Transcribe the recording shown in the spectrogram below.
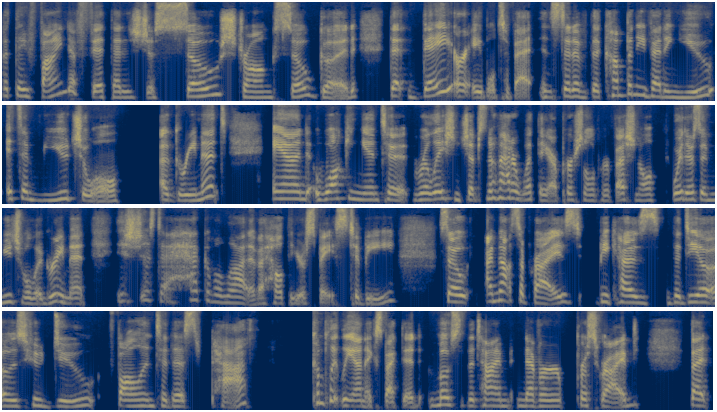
but they find a fit that is just so strong, so good that they are able to vet instead of the company vetting you. It's a mutual agreement and walking into relationships, no matter what they are, personal or professional, where there's a mutual agreement is just a heck of a lot of a healthier space to be. So I'm not surprised because the DOOs who do fall into this path, completely unexpected, most of the time never prescribed, but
